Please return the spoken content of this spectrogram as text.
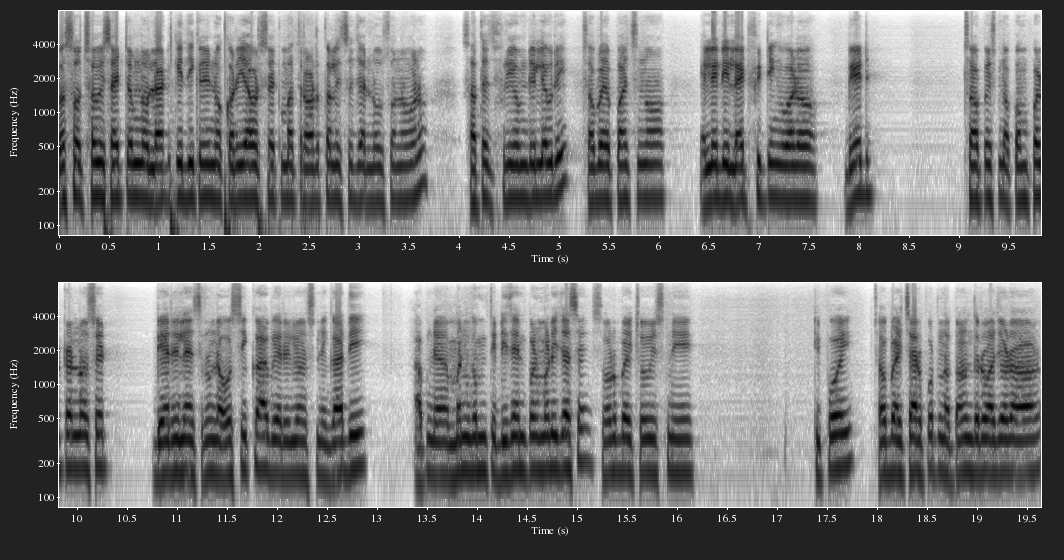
બસો છવ્વીસ આઇટમનો લાડકી દીકરીનો કરિયાવર સેટ માત્ર અડતાલીસ હજાર નવસો નવ્વાણું. સાથે જ ફ્રી હોમ ડિલિવરી છ બાય પાંચનો એલઈડી લાઇટ ફિટિંગવાળો બેડ છ પીસનો કમ્ફર્ટરનો સેટ બે રિલાયન્સ રૂના ઓસિકા બે રિલાયન્સની ગાદી. આપને મનગમતી ડિઝાઇન પણ મળી જશે. સોળ બાય ચોવીસની ટીપોઈ છ બાય ચાર ફૂટનો ત્રણ દરવાજાવાળો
